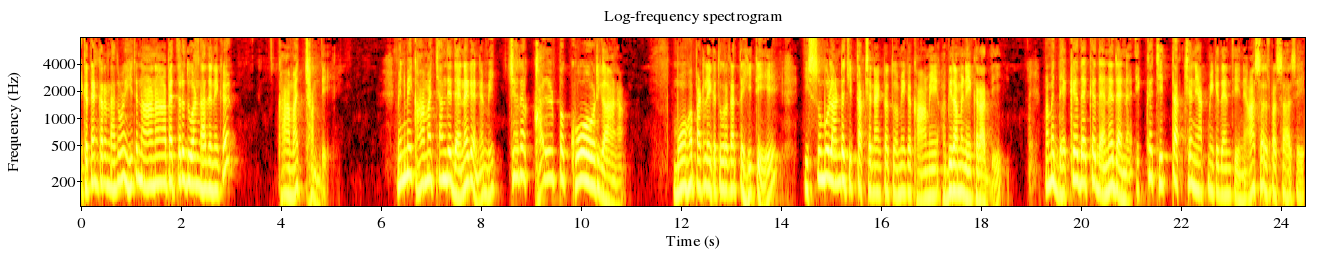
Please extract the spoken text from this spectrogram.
එකතෙන් කරන්න හදන හිත නානා පැත්තට දුවන්න හදන එක කාමච්ඡන්දේ. මෙන්න මේ කාමච්ඡන්දේ දැනගෙන මෙච්චර කල්ප කෝටි ගාණක් මෝහ පටල එකතු කරගත්ත හිතේ ඉස්සුඹුලඬ චිත්තක්ෂණයක් නැතුව මේක කාමේ අබිරමණය කරද්දී මම දැක දැක දන දන එක චිත්තක්ෂණයක් මේක දැන් තියෙන්නේ ආස්වාද ප්‍රසආසේ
